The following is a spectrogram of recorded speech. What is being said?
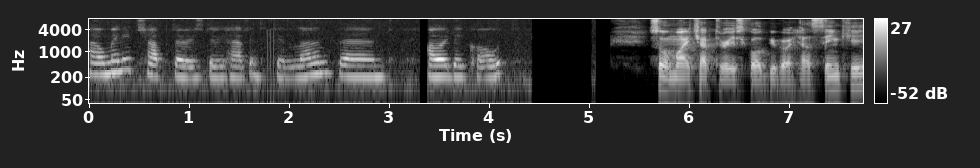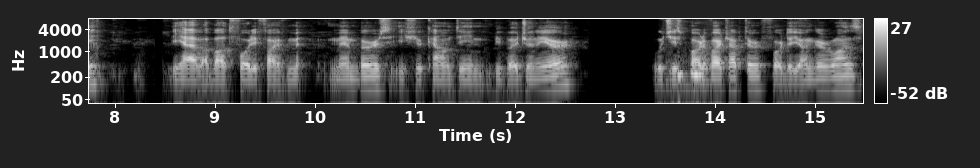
how many chapters do you have in Finland, and how are they called? So my chapter is called BBYO Helsinki. We have about 45 me- members if you count in BBYO Junior, which is part of our chapter for the younger ones.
